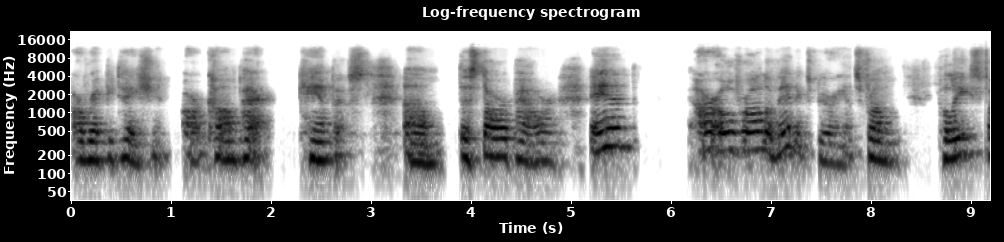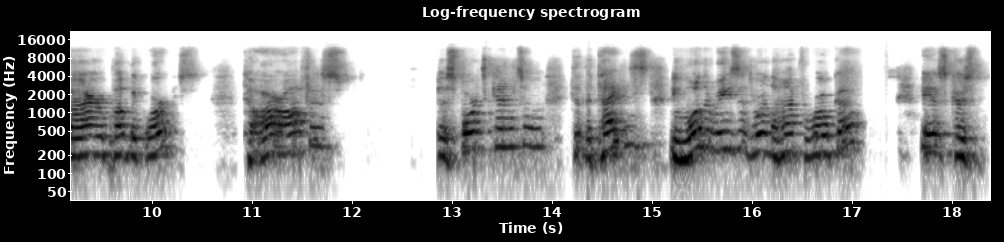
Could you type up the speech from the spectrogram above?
our reputation, our compact campus, um, the star power, and our overall event experience from police, fire, public works to our office, the sports council to the Titans. I mean, one of the reasons we're in the hunt for World Cup is because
